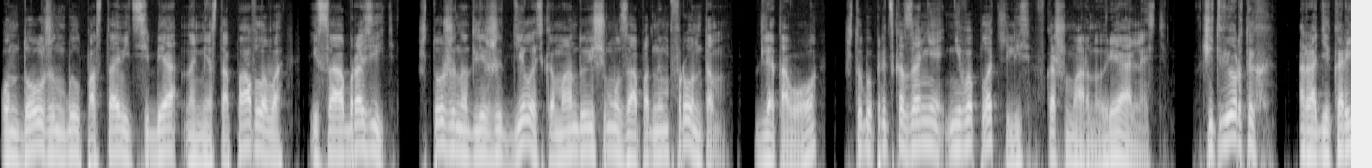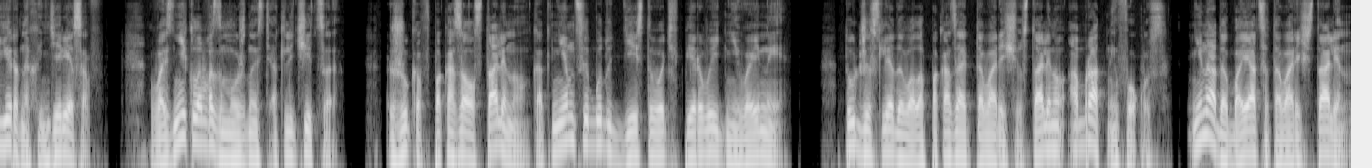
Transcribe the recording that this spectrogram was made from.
Он должен был поставить себя на место Павлова и сообразить, что же надлежит делать командующему Западным фронтом, для того, чтобы предсказания не воплотились в кошмарную реальность. В-четвертых, ради карьерных интересов. Возникла возможность отличиться. Жуков показал Сталину, как немцы будут действовать в первые дни войны. Тут же следовало показать товарищу Сталину обратный фокус. Не надо бояться, товарищ Сталин.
